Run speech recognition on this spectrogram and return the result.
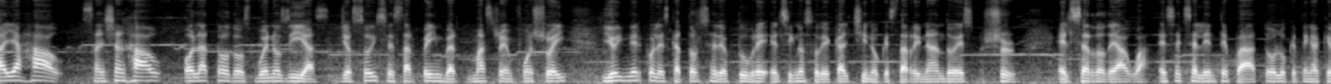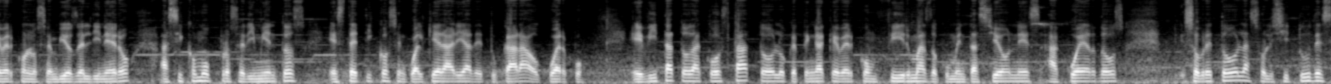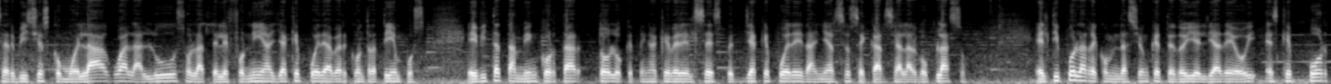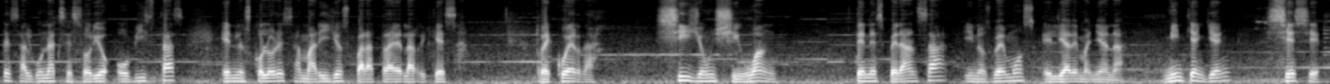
大家好。Hao, hola a todos, buenos días. Yo soy César Peinbert, Master en Feng Shui, y hoy miércoles 14 de octubre el signo zodiacal chino que está reinando es Shi, el cerdo de agua. Es excelente para todo lo que tenga que ver con los envíos del dinero, así como procedimientos estéticos en cualquier área de tu cara o cuerpo. Evita a toda costa todo lo que tenga que ver con firmas, documentaciones, acuerdos, sobre todo la solicitud de servicios como el agua, la luz o la telefonía, ya que puede haber contratiempos. Evita también cortar todo lo que tenga que ver el césped, ya que puede dañarse o secarse a largo plazo. El tipo la recomendación que te doy el día de hoy es que portes algún accesorio o vistas en los colores amarillos para atraer la riqueza. Recuerda, Shi Yong Shi Wang, ten esperanza y nos vemos el día de mañana. Min Tian Yen, xie.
